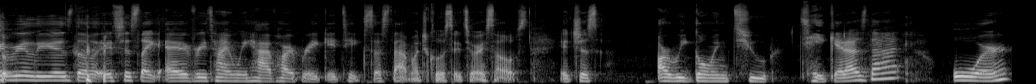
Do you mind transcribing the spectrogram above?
no. it really is though. It's just like every time we have heartbreak, it takes us that much closer to ourselves. It's just are we going to take it as that or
